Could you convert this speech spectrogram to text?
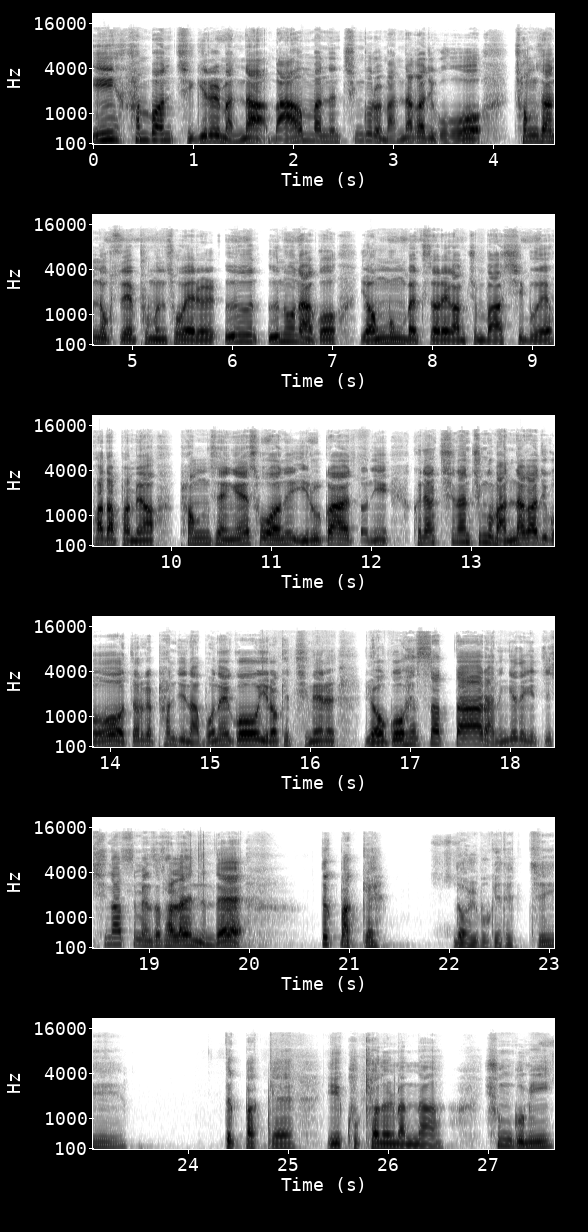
이 한 번 지기를 만나 마음 맞는 친구를 만나가지고 청산녹수에 품은 소회를 은, 은혼하고 영몽백설에 감춘 바 시부에 화답하며 평생의 소원을 이룰까 했더니 그냥 친한 친구 만나가지고 저렇게 편지나 보내고 이렇게 지내려고 했었다라는 게 되겠지. 신화 쓰면서 살라 했는데 뜻밖의 널 보게 됐지. 뜻밖의 이 국현을 만나 흉금이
